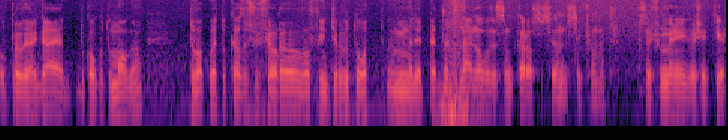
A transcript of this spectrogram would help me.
опровергая, доколкото мога, това, което каза шофьора в интервюто от миналия петък. Най-много да съм карал с 70 км. Срещу мен идваше тир.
